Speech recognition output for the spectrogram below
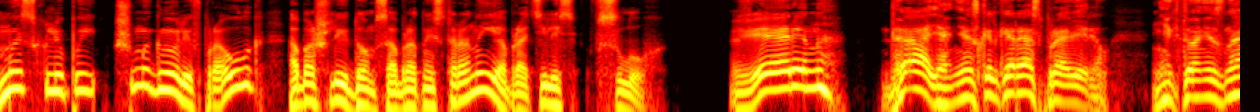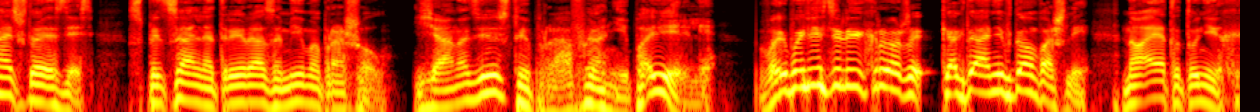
Мы с Хлюпой шмыгнули в проулок, обошли дом с обратной стороны и обратились вслух. «Верен?» «Да, я несколько раз проверил. Никто не знает, что я здесь. Специально три раза мимо прошел. Я надеюсь, ты прав, и они поверили. Вы бы видели их рожи, когда они в дом вошли. Но этот у них,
